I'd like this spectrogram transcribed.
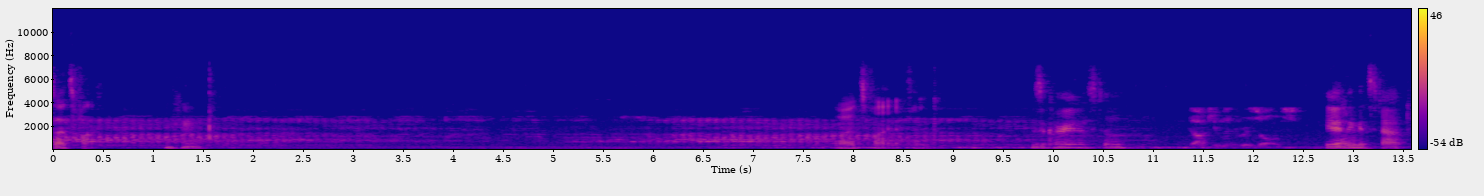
So that's fine. Mhm. Oh, that's fine, I think. Is the car even still? Document results. Yeah, I think it stopped.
